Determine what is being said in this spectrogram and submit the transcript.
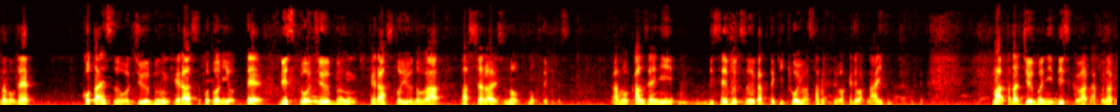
なので、個体数を十分減らすことによって、リスクを十分減らすというのがパスチャライズの目的です。あの、完全に微生物学的脅威は去るというわけではないと思います。まあ、ただ十分にリスクはなくなる。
